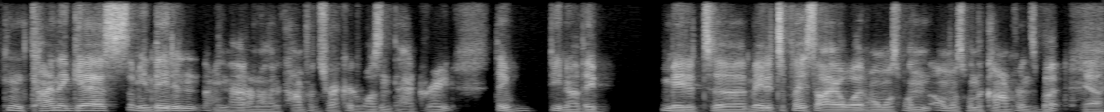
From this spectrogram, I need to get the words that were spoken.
can kind of guess. I mean, they didn't. I mean, I don't know. Their conference record wasn't that great. They, you know, they made it to made it to face Iowa and almost won almost won the conference. But Yeah.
